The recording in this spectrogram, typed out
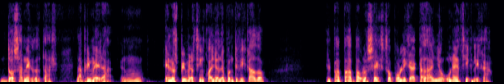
dos anécdotas. La primera, mm, en los primeros cinco años de pontificado, el Papa Pablo VI publica cada año una encíclica.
